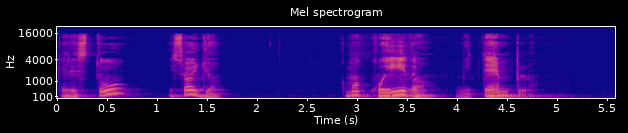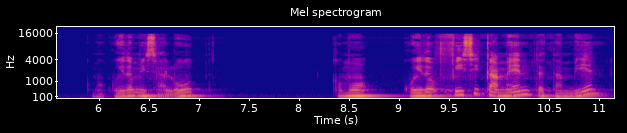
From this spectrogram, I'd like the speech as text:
que eres tú y soy yo. ¿Cómo cuido mi templo? ¿Cómo cuido mi salud? ¿Cómo cuido físicamente también?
